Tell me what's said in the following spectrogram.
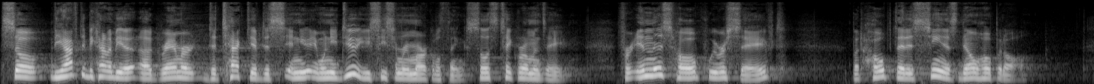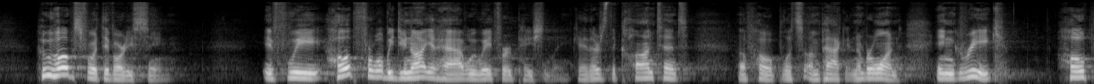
So you have to be kind of be a, a grammar detective, to, and, you, and when you do, you see some remarkable things. So let's take Romans 8. For in this hope we were saved, but hope that is seen is no hope at all. Who hopes for what they've already seen? If we hope for what we do not yet have, we wait for it patiently. Okay, there's the content of hope. Let's unpack it. Number one, in Greek, hope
